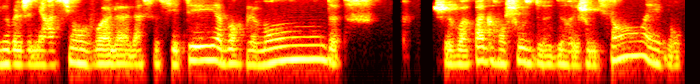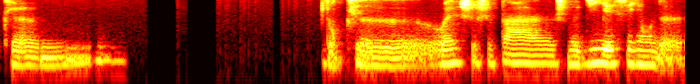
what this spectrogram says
nouvelles générations voient la, société, abordent le monde, je ne vois pas grand-chose de, réjouissant. Et donc, donc ouais, je, je, pas, je me dis, essayons de,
